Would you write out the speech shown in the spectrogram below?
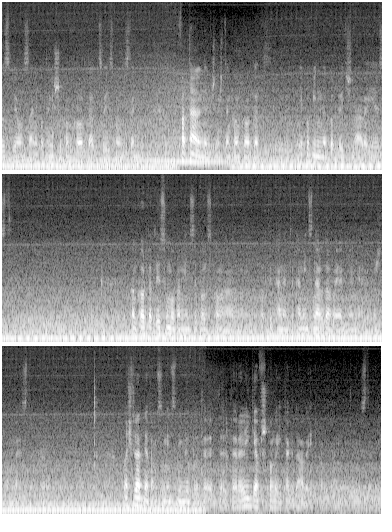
rozwiązań, potem jeszcze konkordat, co jest moim zdaniem fatalnym czymś ten konkordat. y, Nie powinno go być, no ale jest. Konkordat to jest umowa między Polską a Watykanem, taka międzynarodowa jakby, nie wiem, że tam jest taka... No średnia tam są między nimi bo te, te, te religia w szkole i tak dalej, prawda? No, to jest takich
